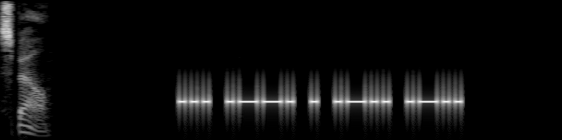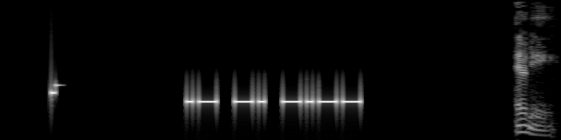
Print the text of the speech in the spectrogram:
Spell. Any.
